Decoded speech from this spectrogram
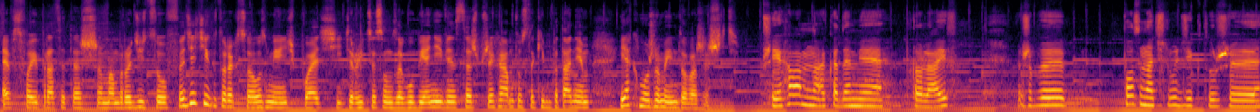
E, W swojej pracy też mam rodziców, dzieci, które chcą zmienić płeć i rodzice są zagubieni, więc też przyjechałam tu z takim pytaniem, jak możemy im towarzyszyć. Przyjechałam na Akademię ProLife, żeby poznać ludzi, którzy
